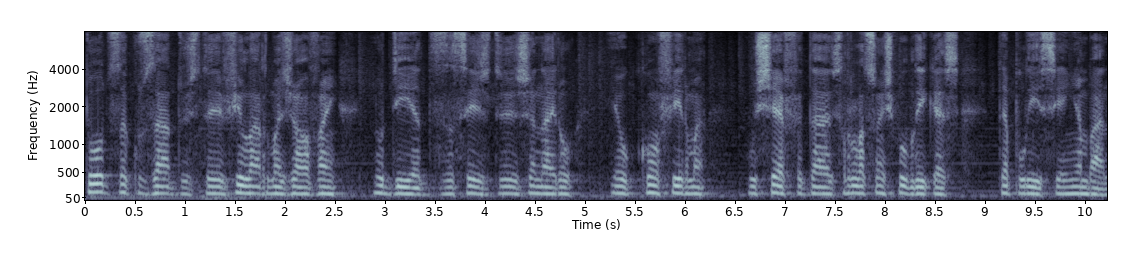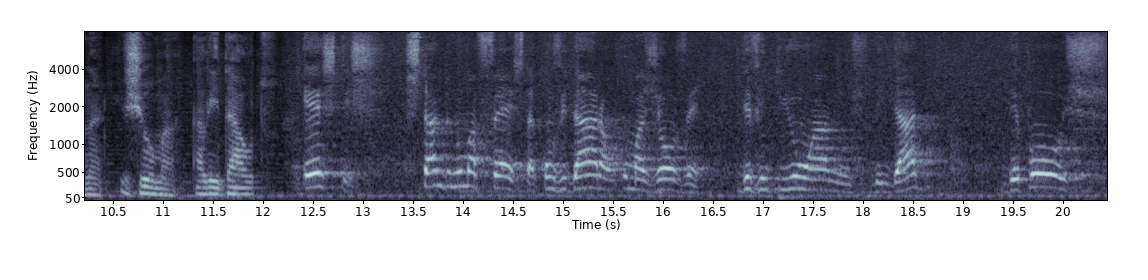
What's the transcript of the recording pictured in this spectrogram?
todos acusados de violar uma jovem no dia 16 de janeiro, é o que confirma o chefe das Relações Públicas da Polícia em Ambana, Juma Ali Dauto. Estes estando numa festa, convidaram uma jovem de 21 anos de idade, depois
